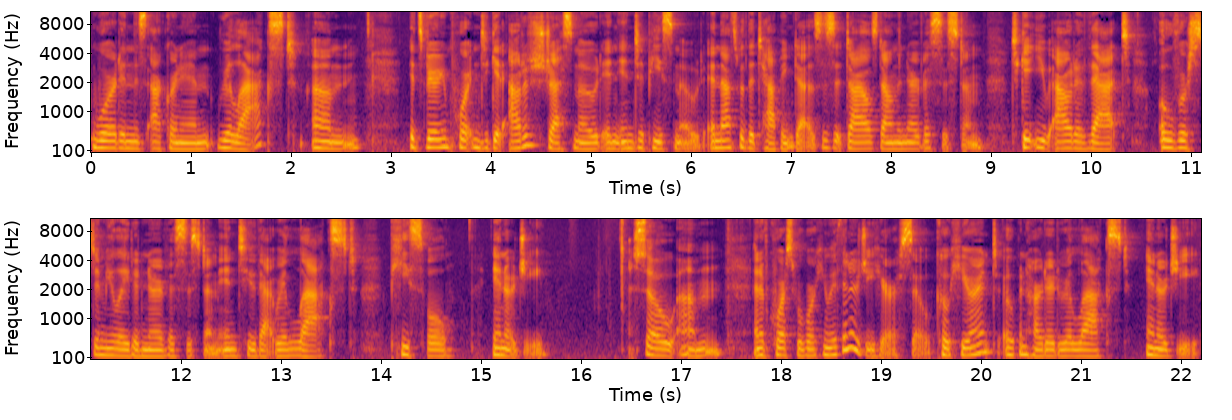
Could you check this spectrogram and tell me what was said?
word in this acronym relaxed um, it's very important to get out of stress mode and into peace mode and that's what the tapping does is it dials down the nervous system to get you out of that overstimulated nervous system into that relaxed peaceful energy so, um, and of course, we're working with energy here. So, coherent, open hearted, relaxed energy.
